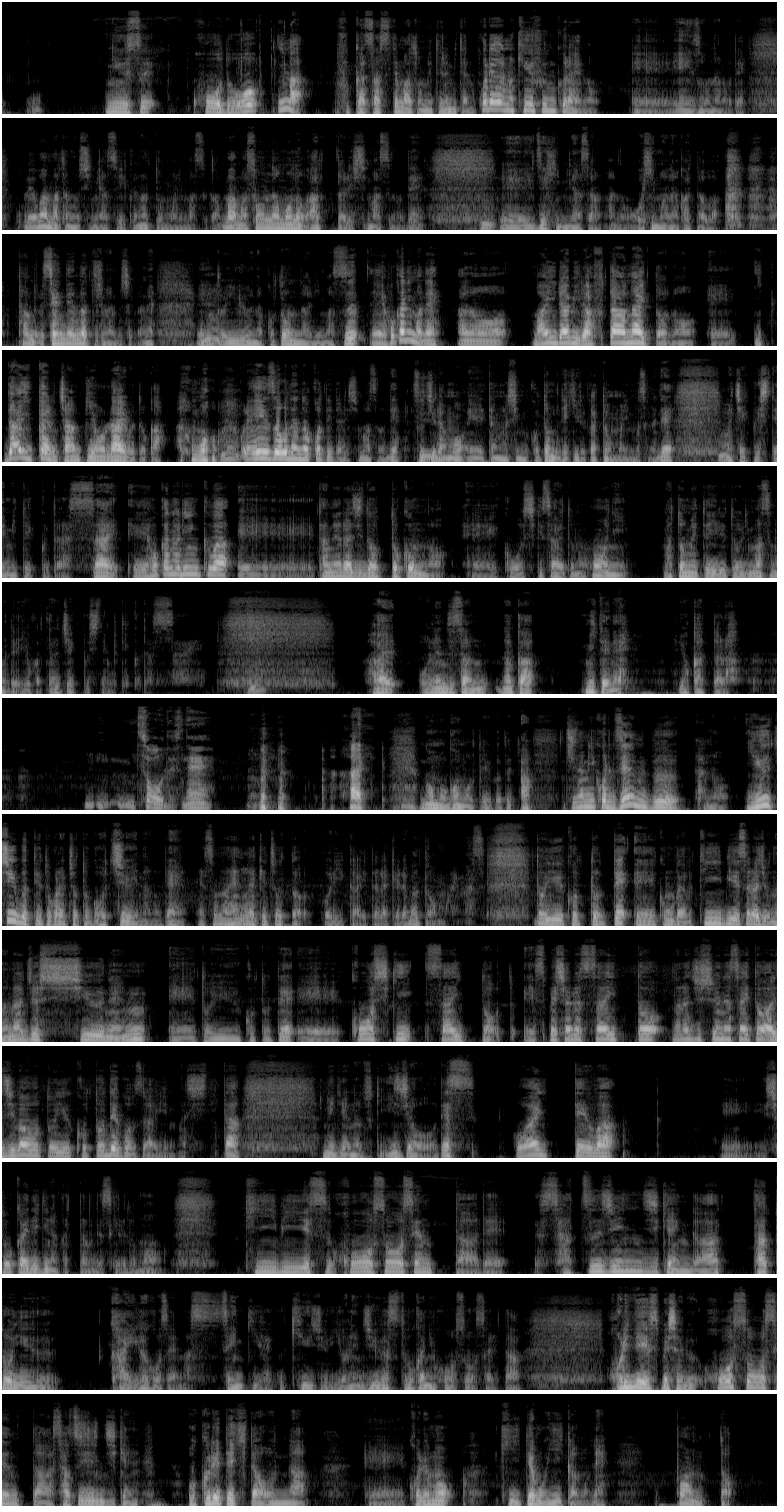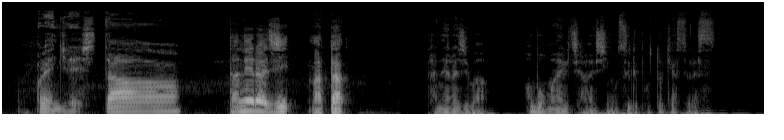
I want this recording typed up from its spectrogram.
ニュース報道を今復活させてまとめてるみたいな。これはあの9分くらいの、えー、映像なので、これはまあ楽しみやすいかなと思いますが、まあまあそんなものがあったりしますので、うん、えー、ぜひ皆さん、あの、お暇な方は 単なる宣伝になってしまいましたけどね、えー、というふうなことになります。えー、他にもね、あの、マイラビラフターナイトの、えー、第1回のチャンピオンライブとか、もう、これ映像で残っていたりしますので、そちらも、えー、楽しむこともできるかと思いますので、まあ、チェックしてみてください。えー、他のリンクは、えー、種ラジ .com の、えー、公式サイトの方にまとめて入れておりますので、よかったらチェックしてみてください。はい。オレンジさん、なんか、見てね。よかったら。そうですね。はい。ごもごもということで。あ、ちなみにこれ全部、あの、YouTube っていうところはちょっとご注意なので、その辺だけちょっとご理解いただければと思います。うん、ということで、えー、今回は TBS ラジオ70周年、えー、ということで、えー、公式サイト、えスペシャルサイト、70周年サイトを味わおうということでございました。メディアの月以上です。お相手は、え紹介できなかったんですけれども、TBS 放送センターで殺人事件があったという回がございます。1994年10月10日に放送された、ホリデースペシャル放送センター殺人事件、遅れてきた女。えー、これも聞いてもいいかもね。ポンと。オレンジでした。種ラジ、また。種ラジは、ほぼ毎日配信をするポッドキャストです。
